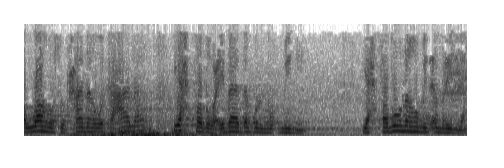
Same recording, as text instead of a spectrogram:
الله سبحانه وتعالى يحفظ عباده المؤمنين يحفظونه من أمر الله.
